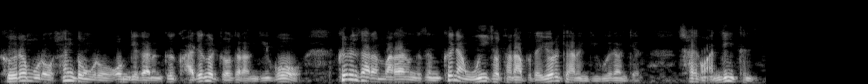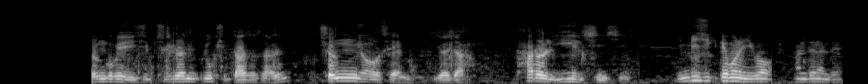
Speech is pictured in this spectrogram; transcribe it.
흐름으로 행동으로 옮겨가는 그 과정을 조절한 기고 그런 사람 말하는 것은 그냥 운이 좋다 나쁘다 이렇게 하는 기고 이런 게 차이가 완전히 틀려 1927년 65살 정여생 여자 8월 2일 신시 인비식 때문에 이거 안 되는데.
